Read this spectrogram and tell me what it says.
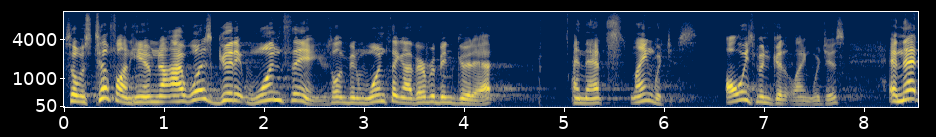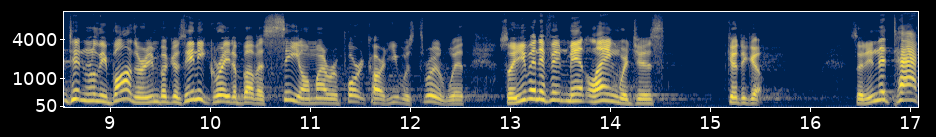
So it was tough on him. Now, I was good at one thing. There's only been one thing I've ever been good at, and that's languages. Always been good at languages. And that didn't really bother him because any grade above a C on my report card he was thrilled with. So even if it meant languages, good to go. So he didn't attack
